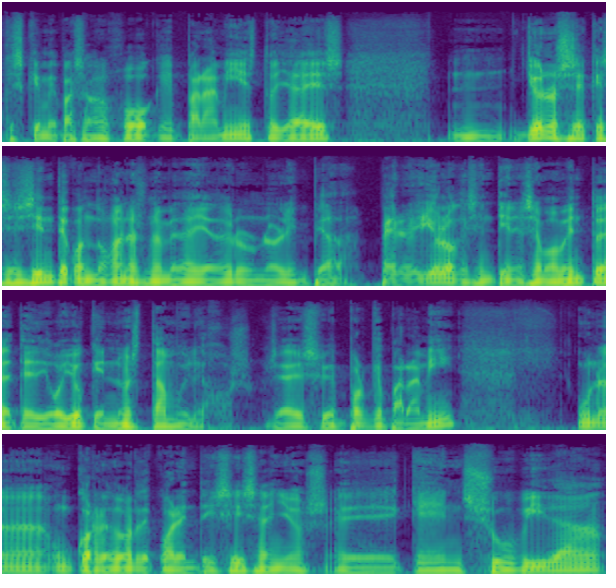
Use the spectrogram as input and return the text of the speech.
Que es que me he pasado el juego, que para mí esto ya es... Mm, yo no sé qué se siente cuando ganas una medalla de oro en una Olimpiada, pero yo lo que sentí en ese momento, ya te digo yo, que no está muy lejos. O sea, es que porque para mí una, un corredor de 46 años eh, que en su vida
